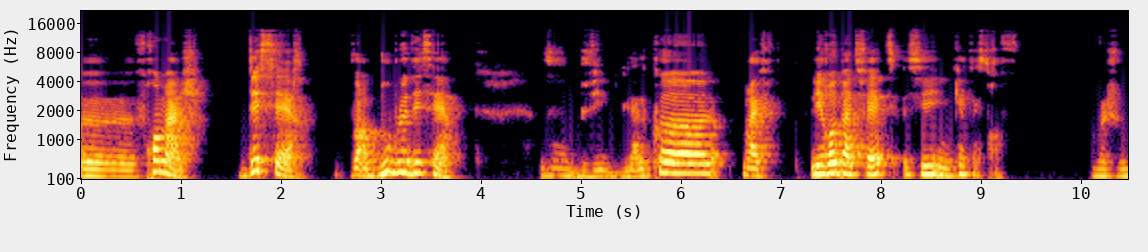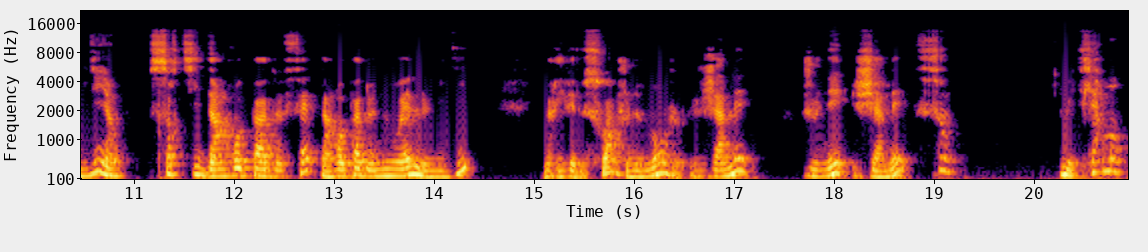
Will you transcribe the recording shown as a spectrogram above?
euh, fromage, dessert, voire double dessert. Vous buvez de l'alcool, bref, les repas de fête, c'est une catastrophe. Moi, je vous le dis, hein, sorti d'un repas de fête, d'un repas de Noël le midi, m'arriver le soir, je ne mange jamais. Je n'ai jamais faim. Mais clairement.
